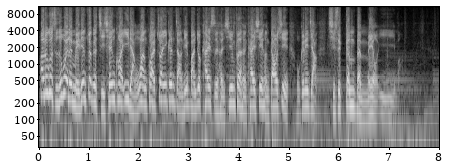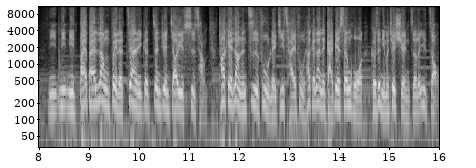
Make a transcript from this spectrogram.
啊，如果只是为了每天赚个几千块、一两万块，赚一根涨停板就开始很兴奋、很开心、很高兴，我跟你讲，其实根本没有意义嘛。你你你白白浪费了这样一个证券交易市场，它可以让人致富、累积财富，它可以让人改变生活。可是你们却选择了一种，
